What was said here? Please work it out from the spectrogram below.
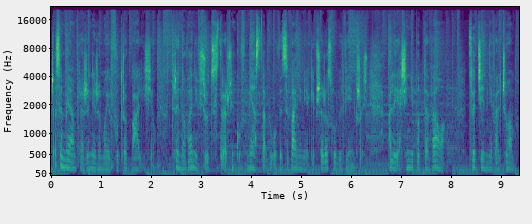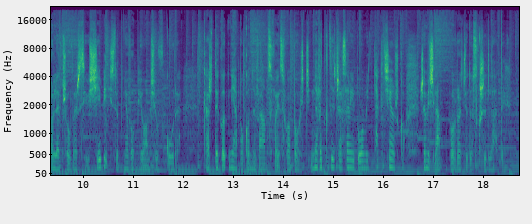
Czasem miałam wrażenie, że moje futro pali się. Trenowanie wśród strażników miasta było wyzwaniem, jakie przerosłoby większość, ale ja się nie poddawałam. Codziennie walczyłam o lepszą wersję siebie i stopniowo pięłam się w górę. Każdego dnia pokonywałam swoje słabości, nawet gdy czasami było mi tak ciężko, że myślałam o powrocie do skrzydlatych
